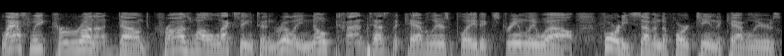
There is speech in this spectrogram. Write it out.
Last week, Corunna downed Croswell Lexington. Really no contest. The Cavaliers played extremely well. 47 to 14, the Cavaliers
